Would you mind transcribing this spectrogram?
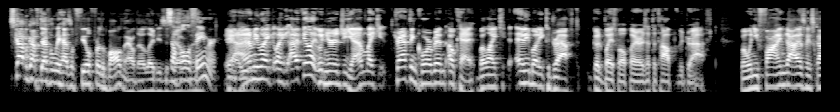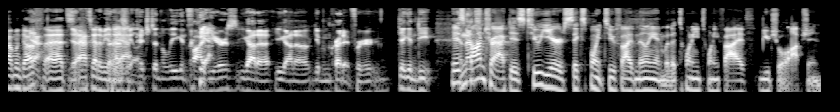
Scott McGough definitely has a feel for the ball now, though, ladies He's and a Hall of. Famer. yeah. and I mean, like like I feel like when you're a GM, like drafting Corbin, okay, but like anybody could draft good baseball players at the top of the draft. But when you find guys like Scott McGough, Yeah. that's Yeah. that's got to be a that nice hasn't pitched in the league in five Yeah. years. You gotta you gotta give him credit for digging deep. His And contract is two years, 6.25 million with a 2025 mutual option.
